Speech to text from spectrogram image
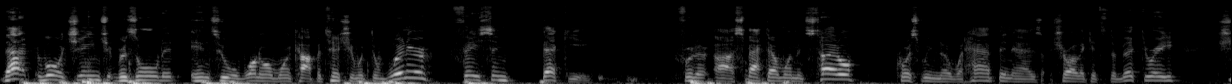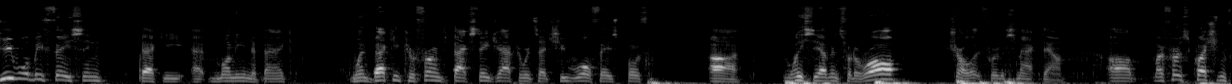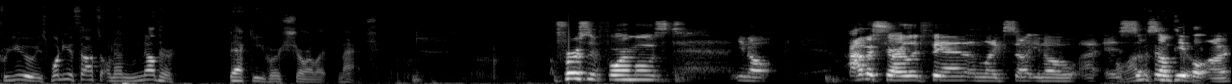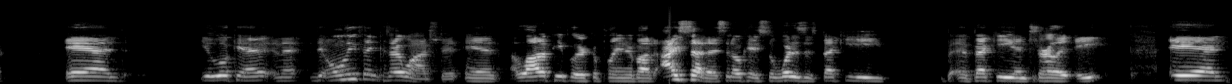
That little exchange resulted into a one-on-one competition with the winner facing Becky for the uh, SmackDown Women's title. Of course, we know what happened as Charlotte gets the victory. She will be facing Becky at Money in the Bank. When Becky confirmed backstage afterwards that she will face both uh, Lacey Evans for the Raw, Charlotte for the SmackDown. Uh, my first question for you is what are your thoughts on another Becky versus Charlotte match? First and foremost, you know, I'm a Charlotte fan, unlike some, you know, oh, some, some people too. aren't. And you look at it, and the only thing because I watched it, and a lot of people are complaining about. It. I said, I said, okay, so what is this, Becky, Becky and Charlotte eight? And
